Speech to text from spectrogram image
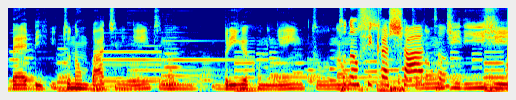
bebe e tu não bate ninguém, tu não briga com ninguém, tu não, tu não fica chato. tu não dirige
